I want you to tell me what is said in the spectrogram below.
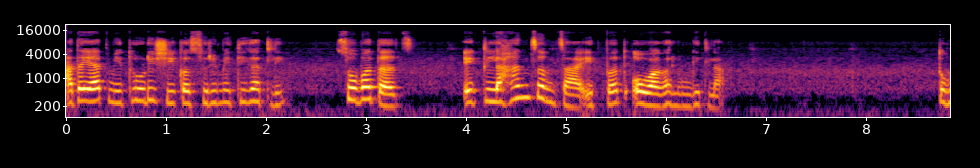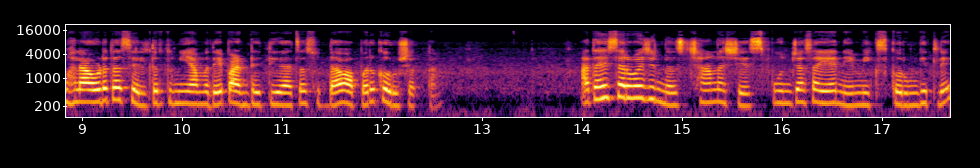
आता यात मी थोडीशी कसुरी मेथी घातली. सोबतच एक लहान चमचा इतपत ओवा घालून घेतला. तुम्हाला आवडत असेल तर तुम्ही यामध्ये पांढरे तिळाचा सुद्धा वापर करू शकता. आता हे सर्व जिन्नस छान असे स्पूनच्या साह्याने मिक्स करून घेतले.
